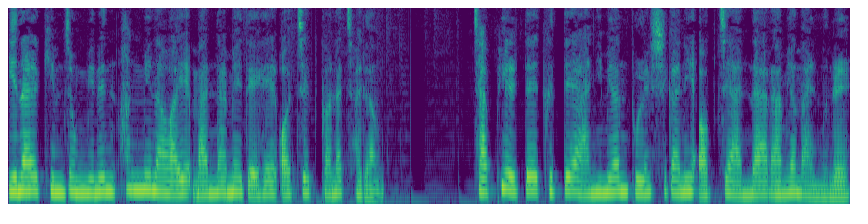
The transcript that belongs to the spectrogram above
이날 김종민은 황민아와의 만남에 대해 어쨌거나 촬영 잡힐 때 그때 아니면 볼 시간이 없지 않나 라며 말문을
